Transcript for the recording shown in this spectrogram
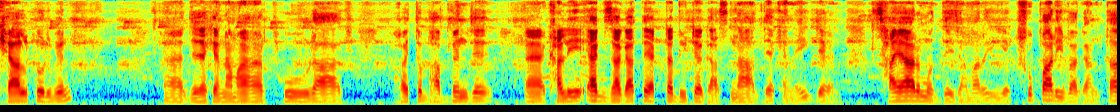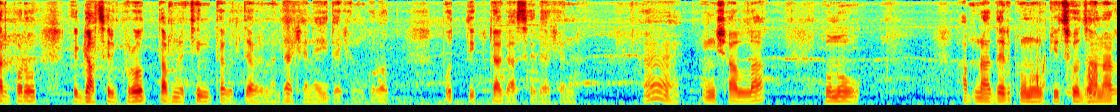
খেয়াল করবেন। যে দেখেন আমার পুরা, হয়তো ভাববেন যে খালি এক জায়গাতে একটা, দুইটা গাছ না, দেখেন এই যে ছায়ার মধ্যে যে আমার ইয়ে সুপারি বাগান, তারপরেও গাছের গ্রোথ আপনি চিন্তা করতে পারবেন না। দেখেন এই দেখেন গ্রোথ প্রত্যেকটা গাছে দেখেন হ্যাঁ ইনশাল্লাহ কোনো আপনাদের কোনো কিছু জানার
